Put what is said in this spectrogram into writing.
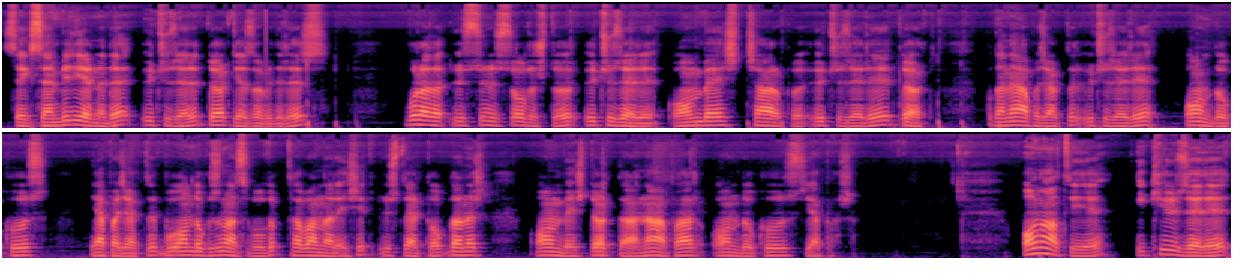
81 yerine de 3 üzeri 4 yazabiliriz. Burada üstün üstü oluştu. 3 üzeri 15 çarpı 3 üzeri 4. Bu da ne yapacaktır? 3 üzeri 19 yapacaktır. Bu 19'u nasıl bulduk? Tabanlar eşit. Üstler toplanır. 15 4 daha ne yapar? 19 yapar. 16'yı 2 üzeri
